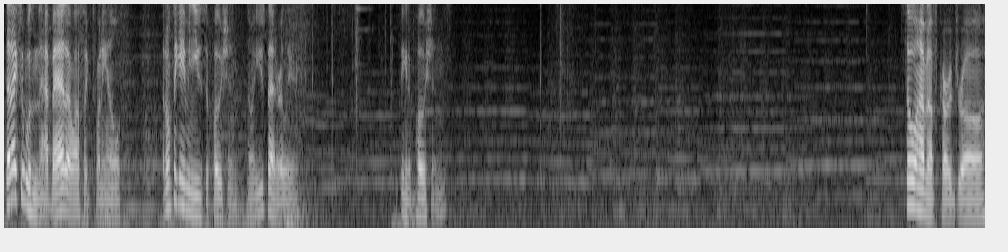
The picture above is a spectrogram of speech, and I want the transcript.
That actually wasn't that bad. I lost like 20 health. I don't think I even used a potion. No, I used that earlier. Speaking of potions. Still don't have enough card draw.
